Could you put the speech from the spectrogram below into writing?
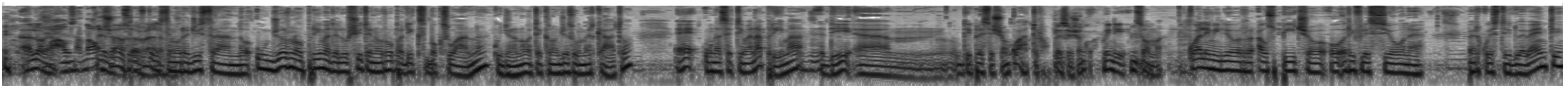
della Allora, pausa, no? Esatto, soprattutto che stiamo registrando un giorno prima dell'uscita in Europa di Xbox One, quindi una nuova tecnologia sul mercato, e una settimana prima di, ehm, di PlayStation 4. PlayStation 4. Quindi, insomma, quale miglior auspicio o riflessione per questi due eventi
